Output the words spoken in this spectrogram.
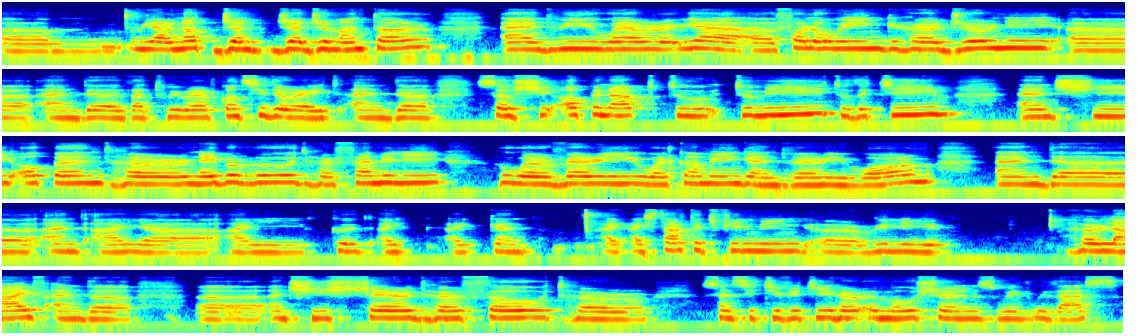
um, we are not ju judgmental and we were yeah uh, following her journey uh, and uh, that we were considerate. And uh, so she opened up to to me to the team and she opened her neighborhood her family who were very welcoming and very warm. And uh, and I uh, I could I I can I, I, started filming really her life and and she shared her thought, her sensitivity, her emotions with with us,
